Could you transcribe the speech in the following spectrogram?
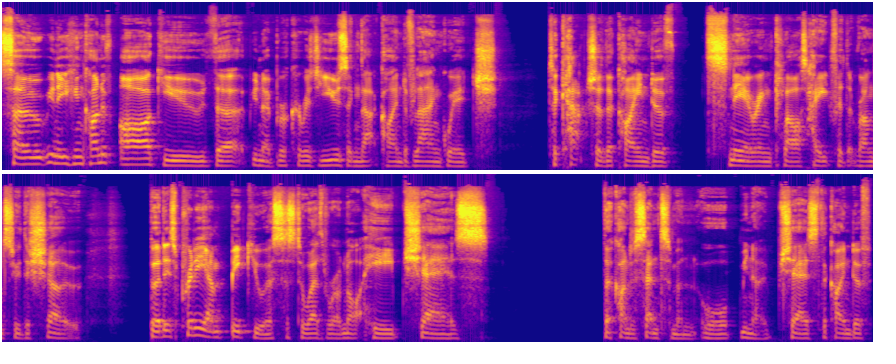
So, you know, you can kind of argue that, you know, Brooker is using that kind of language to capture the kind of sneering class hatred that runs through the show. But it's pretty ambiguous as to whether or not he shares the kind of sentiment or, you know, shares the kind of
